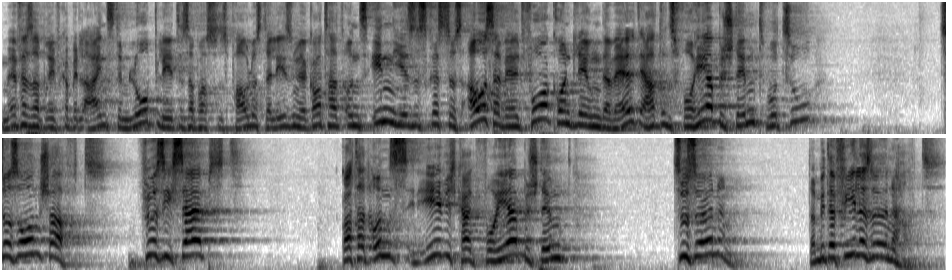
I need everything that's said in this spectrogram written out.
Im Epheserbrief Kapitel 1, dem Loblied des Apostels Paulus, da lesen wir, Gott hat uns in Jesus Christus auserwählt vor Grundlegung der Welt. Er hat uns vorherbestimmt, wozu? Zur Sohnschaft, für sich selbst. Gott hat uns in Ewigkeit vorherbestimmt zu Söhnen, damit er viele Söhne hat.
